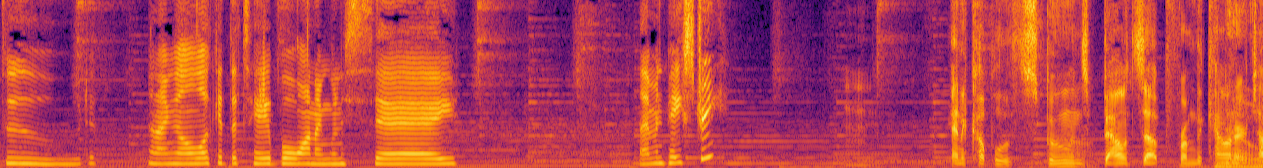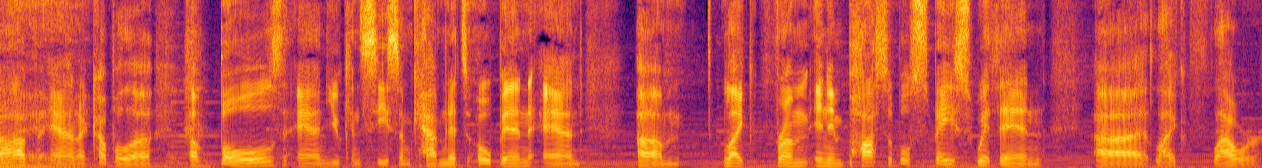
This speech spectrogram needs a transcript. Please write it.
food. And I'm gonna look at the table and I'm gonna say lemon pastry. And a couple of spoons bounce up from the countertop, way. and a couple of, of bowls, and you can see some cabinets open, and um, like from an impossible space within, uh, like flour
